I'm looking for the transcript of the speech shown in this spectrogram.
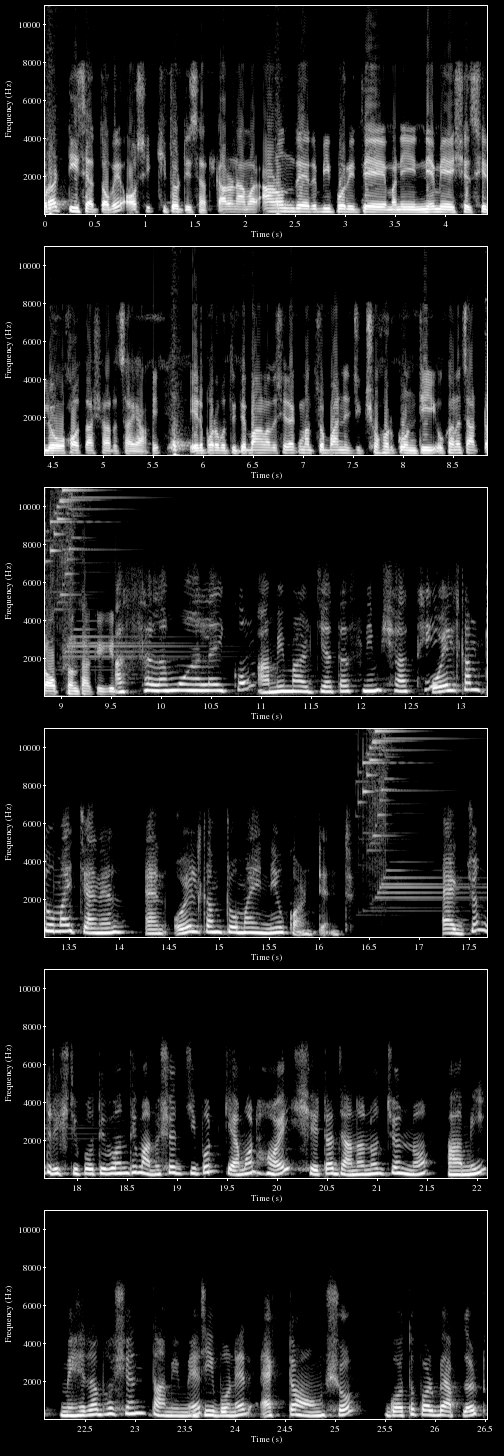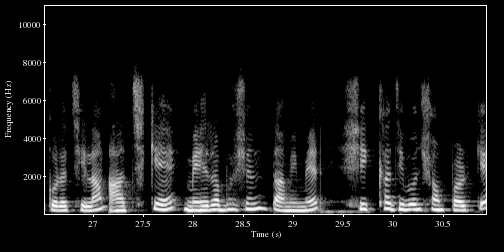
ওরা টিচার তবে অশিক্ষিত টিচার কারণ আমার আনন্দের বিপরীতে মানে নেমে এসেছিল হতাশার ছায়া। এর পরবর্তীতে বাংলাদেশের একমাত্র বাণিজ্যিক শহর কোনটি? ওখানে চারটা অপশন থাকে আসসালামু আলাইকুম, আমি Marjia Tasnim Sathi. Welcome to my channel and welcome to my new content একজন দৃষ্টি প্রতিবন্ধী মানুষের জীবন কেমন হয় সেটা জানানোর জন্য আমি মেহরাব হোসেন তামিমের জীবনের একটা অংশ গত পর্বে আপলোড করেছিলাম। আজকে মেহরাব হোসেন তামিমের শিক্ষা জীবন সম্পর্কে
